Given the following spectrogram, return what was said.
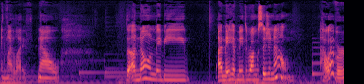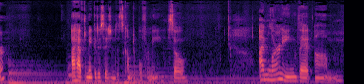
in my life? Now, the unknown may be I may have made the wrong decision now. However, I have to make a decision that's comfortable for me. So I'm learning that um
